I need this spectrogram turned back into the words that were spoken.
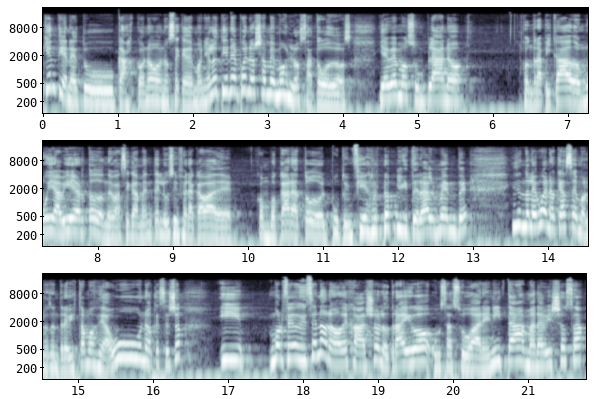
¿quién tiene tu casco? No, no sé qué demonio lo tiene. Bueno, llamémoslos a todos. Y ahí vemos un plano contrapicado, muy abierto, donde básicamente Lucifer acaba de convocar a todo el puto infierno, literalmente, diciéndole, bueno, ¿qué hacemos? ¿Los entrevistamos de a uno? ¿Qué sé yo? Y Morfeo dice, no, no, deja, yo lo traigo, usa su arenita maravillosa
